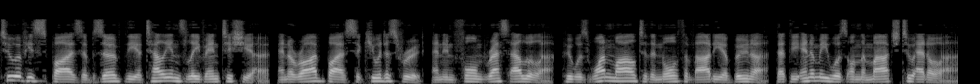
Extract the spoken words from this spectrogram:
Two of his spies observed the Italians leave Entiscio, and arrived by a circuitous route, and informed Ras Alula, who was one mile to the north of Adia Buna, that the enemy was on the march to Adoa.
